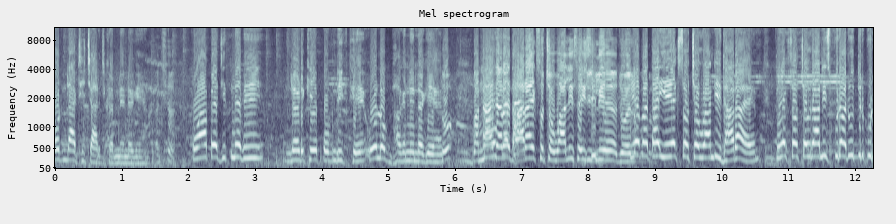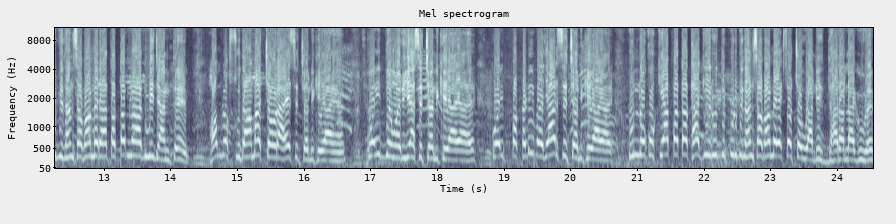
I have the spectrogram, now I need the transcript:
और लाठी चार्ज करने लगे हैं। अच्छा। वहाँ पे जितने भी लड़के पब्लिक थे वो लोग भागने लगे हैं। तो बताया जा रहा है धारा एक सौ चौवालीस है इसीलिए जो है ये बताइए एक सौ चौवालीस धारा है तो एक सौ चौवालीस पूरा रुद्रपुर विधानसभा में रहता तब ना आदमी जानते हैं। हम लोग सुदामा चौराहे से चल के आए हैं कोई देवरिया से चल के आया है कोई पकड़ी बाज़ार से चल के आया है। उन लोगों को क्या पता था कि रुद्रपुर विधानसभा में एक सौ चौवालीस धारा लागू है?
